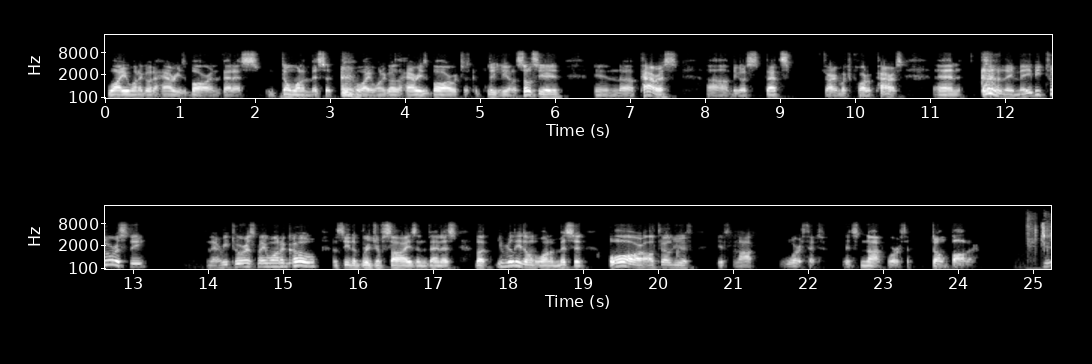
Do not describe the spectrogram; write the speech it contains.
why you want to go to Harry's Bar in Venice. You don't want to miss it. why you want to go to the Harry's Bar, which is completely unassociated in uh, Paris, uh, because that's very much part of Paris. And they may be touristy, and every tourist may want to go and see the Bridge of Sighs in Venice, but you really don't want to miss it. Or I'll tell you if it's not worth it. It's not worth it. Don't bother. You,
